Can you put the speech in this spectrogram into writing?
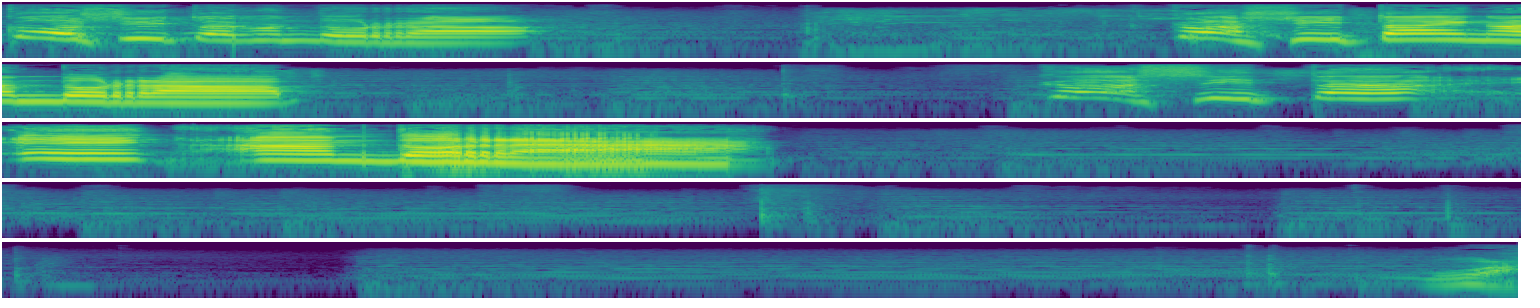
Casita en Andorra. Casita en Andorra. Casita en Andorra. Wow.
